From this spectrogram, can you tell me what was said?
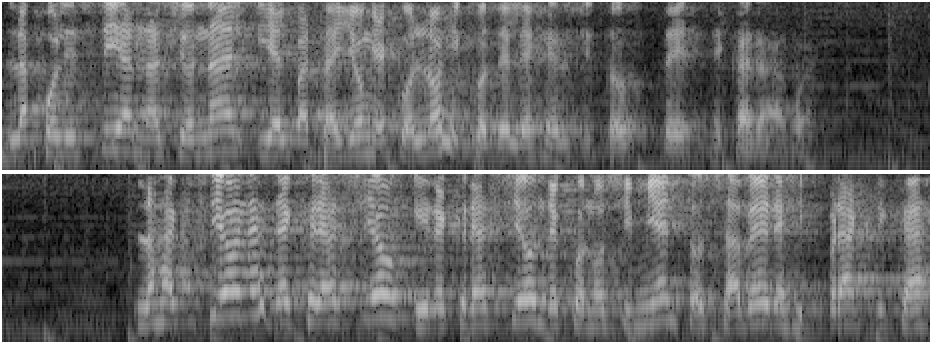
la Policía Nacional y el Batallón Ecológico del Ejército de Nicaragua. Las acciones de creación y recreación de conocimientos, saberes y prácticas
